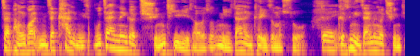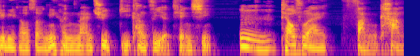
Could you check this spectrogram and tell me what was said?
在旁观。你在看，你不在那个群体里头的时候，你当然可以这么说。对。可是你在那个群体里头的时候，你很难去抵抗自己的天性。嗯。跳出来反抗，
